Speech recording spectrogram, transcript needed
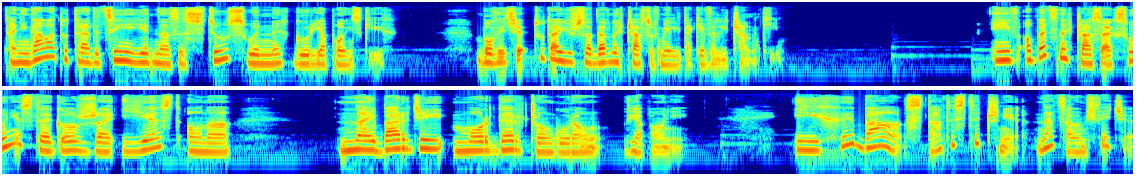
Tanigawa to tradycyjnie jedna ze stu słynnych gór japońskich. Bo wiecie, tutaj już za dawnych czasów mieli takie wyliczanki. I w obecnych czasach słynie z tego, że jest ona najbardziej morderczą górą w Japonii. I chyba statystycznie na całym świecie.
